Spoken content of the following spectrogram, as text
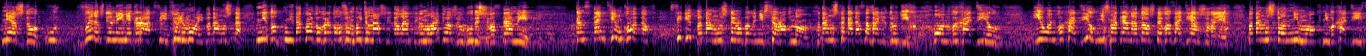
между вынужденной иммиграцией и тюрьмой, потому что не, тут, не такой выбор должен быть у нашей талантливой молодежи, будущего страны. Константин Котов сидит потому, что ему было не все равно. Потому что когда сажали других, он выходил. И он выходил, несмотря на то, что его задерживали, потому что он не мог не выходить.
